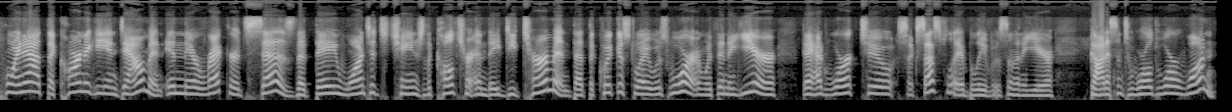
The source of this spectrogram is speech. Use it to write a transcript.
point out that Carnegie Endowment in their record says that they wanted to change the culture and they determined that the quickest way was war. And within a year, they had worked to successfully, I believe it was within a year, got us into World War One.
